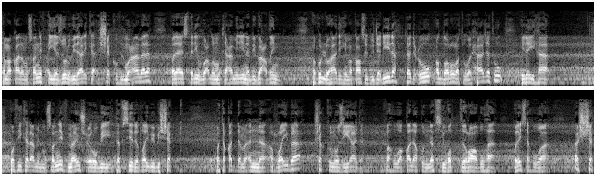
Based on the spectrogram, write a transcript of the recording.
كما قال المصنف أن يزول بذلك الشك في المعاملة ولا يستريب بعض المتعاملين ببعض. فكل هذه مقاصد جليلة تدعو الضرورة والحاجة إليها. وفي كلام المصنف ما يشعر بتفسير الريب بالشك وتقدم أن الريب شك وزيادة فهو قلق النفس واضطرابها وليس هو الشك.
